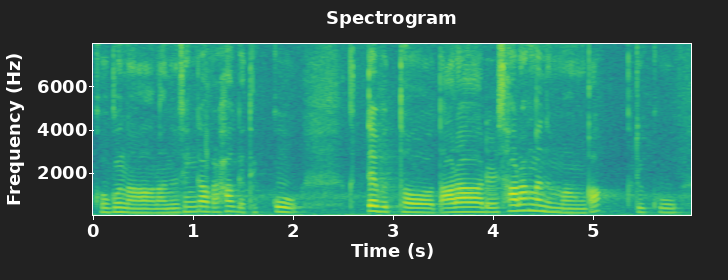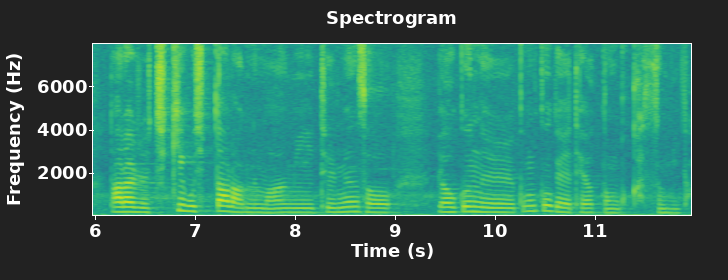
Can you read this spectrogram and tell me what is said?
거구나라는 생각을 하게 됐고 그때부터 나라를 사랑하는 마음과 그리고 나라를 지키고 싶다라는 마음이 들면서 여군을 꿈꾸게 되었던 것 같습니다.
